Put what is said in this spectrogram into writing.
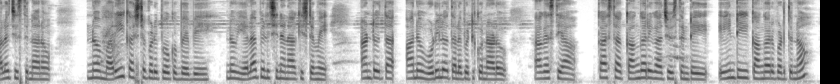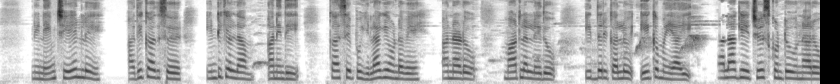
ఆలోచిస్తున్నాను. నువ్వు మరీ కష్టపడిపోకు బేబీ. నువ్వు ఎలా పిలిచినా నాకు ఇష్టమే అంటూ త అను ఒడిలో తలపెట్టుకున్నాడు. అగస్త్య కాస్త కంగారుగా చూస్తుంటే ఏంటి కంగారు పడుతున్నావు? నేనేం చేయనులే. అది కాదు సార్ ఇంటికి వెళ్దాం అనింది. కాసేపు ఇలాగే ఉండవే అన్నాడు. మాట్లాడలేదు. ఇద్దరి కళ్ళు ఏకమయ్యాయి. అలాగే చూసుకుంటూ ఉన్నారు.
